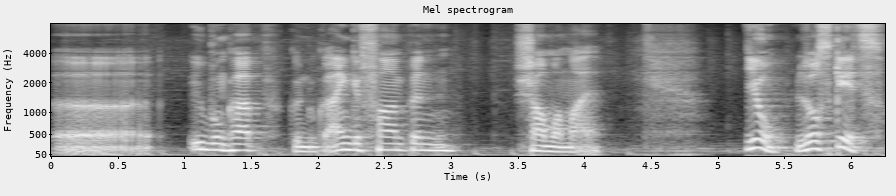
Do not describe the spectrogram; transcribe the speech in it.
äh, Übung habe, genug eingefahren bin. Schauen wir mal. Jo, los geht's.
